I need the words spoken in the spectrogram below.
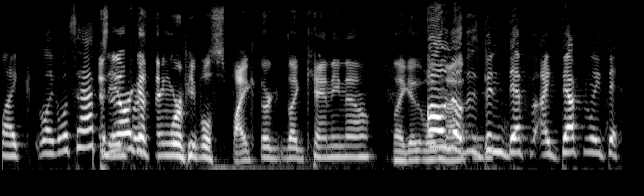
Like, like what's happening? Isn't there like For- a thing where people spike their like candy now? Like it Oh no, there's been def. I definitely think.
